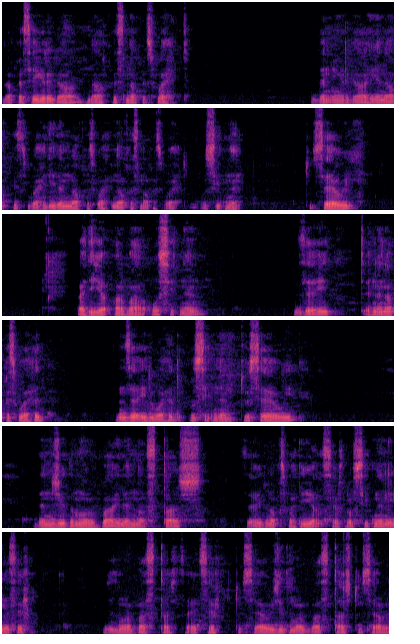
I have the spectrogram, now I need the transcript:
ناقص A ناقص ناقص واحد. إذا A هي ناقص واحد. إذا ناقص واحد ناقص ناقص واحد. أس اثنان تساوي هذه هي أربعة. أس اثنان زائد هنا ناقص واحد. زائد واحد. أس اثنان تساوي إذا نجد المربع إذا هنا ستاش زائد ناقص واحد هي صفر. أس اثنان هي صفر. جذر مربع ستاش زائد صفر تساوي جذر مربع ستاش تساوي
